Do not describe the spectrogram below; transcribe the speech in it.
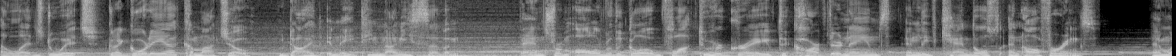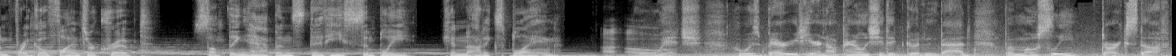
alleged witch, Gregoria Camacho, who died in 1897. Fans from all over the globe flock to her grave to carve their names and leave candles and offerings. And when Franco finds her crypt, something happens that he simply cannot explain. Uh oh. witch who was buried here. Now, apparently, she did good and bad, but mostly dark stuff.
